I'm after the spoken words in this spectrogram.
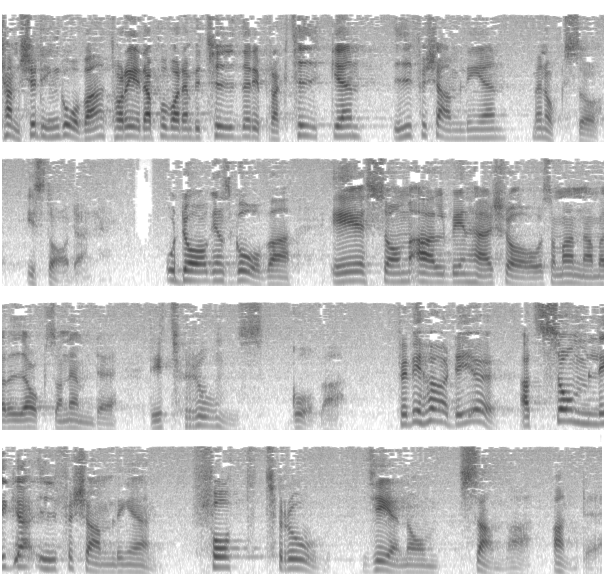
Kanske din gåva, ta reda på vad den betyder i praktiken, i församlingen, men också i staden. Och dagens gåva är som Albin här sa och som Anna-Maria också nämnde, det är trons gåva. För vi hörde ju att somliga i församlingen fått tro genom samma ande.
